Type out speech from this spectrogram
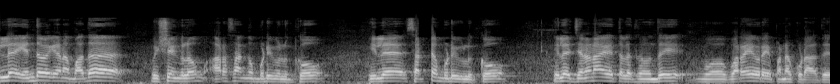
இல்லை எந்த வகையான மத விஷயங்களும் அரசாங்க முடிவுகளுக்கோ இல்லை சட்ட முடிவுகளுக்கோ இல்லை ஜனநாயக தளத்தில் வந்து வரையறை பண்ணக்கூடாது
